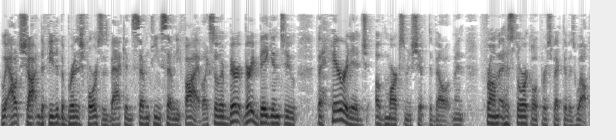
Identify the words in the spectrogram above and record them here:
who outshot and defeated the British forces back in 1775. Like, so they're very very big into the heritage of marksmanship development from a historical perspective as well.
